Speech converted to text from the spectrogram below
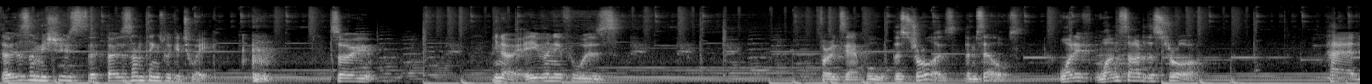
Those are some issues, that, those are some things we could tweak. so, you know, even if it was, for example, the straws themselves. What if one side of the straw had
